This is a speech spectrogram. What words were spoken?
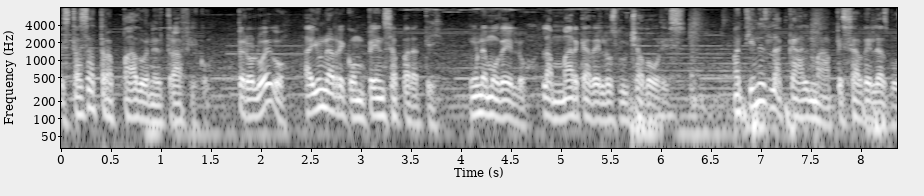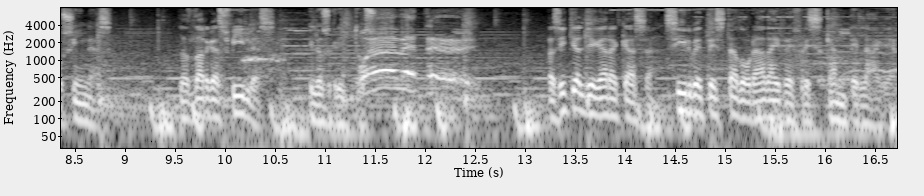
Estás atrapado en el tráfico, pero luego hay una recompensa para ti, una modelo, la marca de los luchadores. Mantienes la calma a pesar de las bocinas las largas filas y los gritos. ¡Muévete! Así que al llegar a casa, sírvete esta dorada y refrescante lager,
